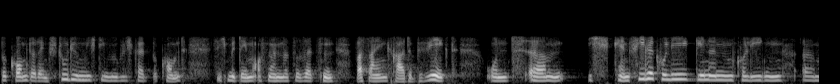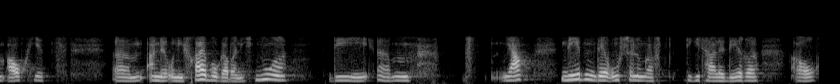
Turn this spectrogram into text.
bekommt oder im Studium nicht die Möglichkeit bekommt, sich mit dem auseinanderzusetzen, was einen gerade bewegt. Und ähm, ich kenne viele Kolleginnen und Kollegen, ähm, auch jetzt ähm, an der Uni Freiburg, aber nicht nur, die ähm, ja, neben der Umstellung auf digitale Lehre auch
